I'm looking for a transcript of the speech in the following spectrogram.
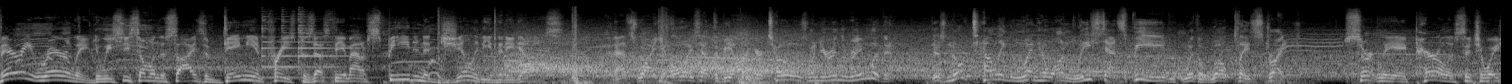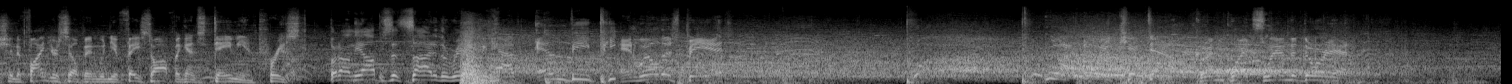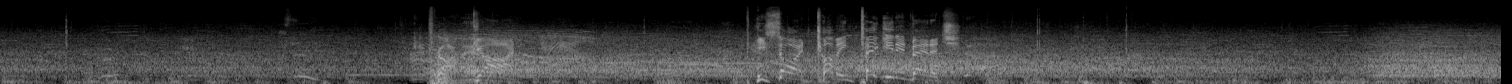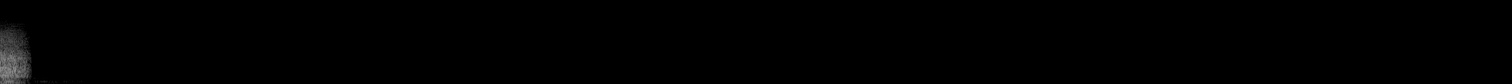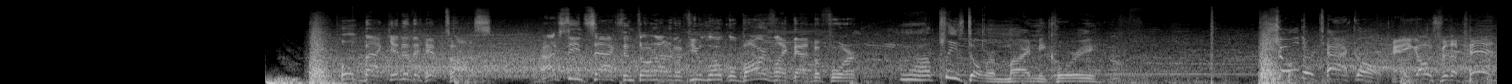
Very rarely do we see someone the size of Damian Priest possess the amount of speed and agility that he does. That's why you always have to be on your toes when you're in the ring with him. There's no telling when he'll unleash that speed with a well-placed strike. Certainly a perilous situation to find yourself in when you face off against Damian Priest. But on the opposite side of the ring, we have MVP. And will this be it? Oh, he kicked out. Couldn't quite slam the door yet. Pulled back into the hip toss. I've seen Saxton thrown out of a few local bars like that before. Uh, please don't remind me, Corey. Shoulder tackle. And he goes for the pin.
